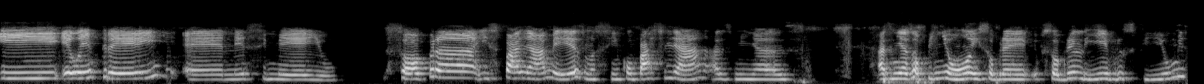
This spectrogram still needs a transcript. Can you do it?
e eu entrei é, nesse meio só para espalhar mesmo, assim, compartilhar as minhas as minhas opiniões sobre, sobre livros, filmes.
